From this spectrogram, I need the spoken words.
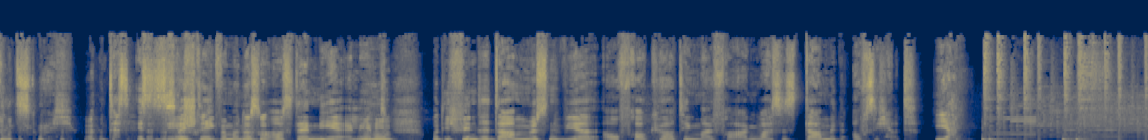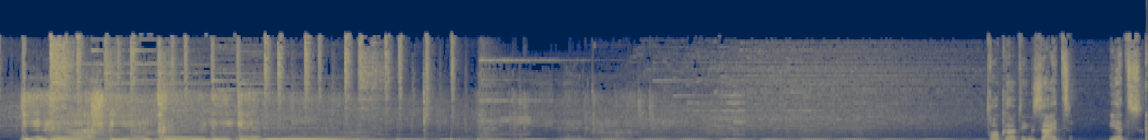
duzt euch. Und das ist Das ist sehr richtig, schräg, wenn man ne? das so aus der Nähe erlebt. Mhm. Und ich finde, da müssen wir auch Frau Körting mal fragen, was es damit auf sich hat. Ja. Die Hörspielkönigin. Frau Körting, seit jetzt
